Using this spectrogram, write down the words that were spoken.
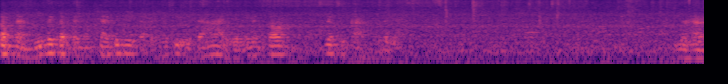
ตำแหน่งนี้ไม่จำเป็นต้องใช้ที่นี่แต่ไปใช้ที่อื่นได้อย่างนี้เป็นต้นเรื่องคือการเปลี่ยนะฮะ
